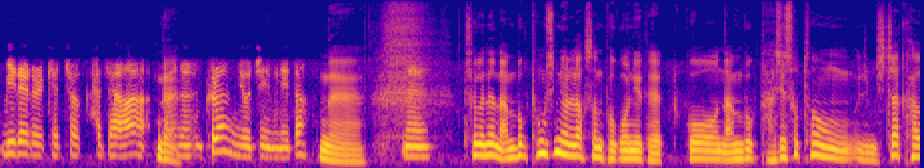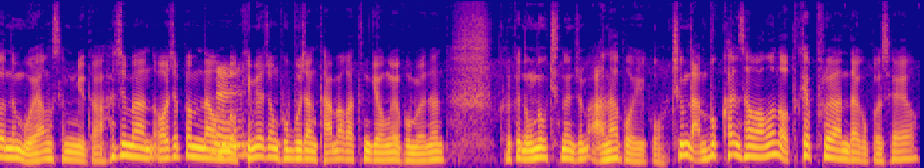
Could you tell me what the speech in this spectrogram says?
미래를 개척하자는 네. 그런 요지입니다. 네. 네. 최근에 남북 통신 연락선 복원이 됐고 남북 다시 소통 좀 시작하는 모양새입니다. 하지만 어젯밤 나온 뭐 네. 뭐 김여정 부부장 담화 같은 경우에 보면은 그렇게 녹록치는 좀 않아 보이고 지금 남북한 상황은 어떻게 풀어야 한다고 보세요?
